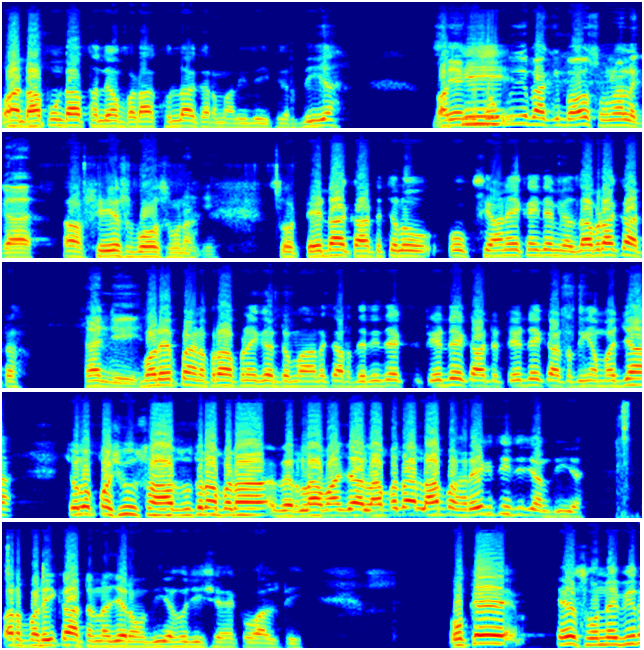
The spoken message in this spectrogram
ਭਾਂਡਾ ਪੁੰਡਾ ਥੱਲੇੋਂ ਬੜਾ ਖੁੱਲਾ ਕਰਮ ਵਾਲੀ ਲਈ ਫਿਰਦੀ ਆ। ਬਾਕੀ ਬਾਕੀ ਬਾਕੀ ਬਹੁਤ ਸੋਹਣਾ ਲੱਗਾ। ਆ ਫੇਸ ਬਹੁਤ ਸੋਹਣਾ। ਸੋ ਟੇਡਾ ਕੱਟ ਚਲੋ ਉਹ ਸਿਆਣੇ ਕਹਿੰਦੇ ਮਿਲਦਾ ਬੜਾ ਘੱਟ। ਹਾਂਜੀ। ਬੜੇ ਭੈਣ ਭਰਾ ਆਪਣੇ ਕੇ ਡਿਮਾਂਡ ਕਰਦੇ ਨੇ ਤੇ ਟੇਢੇ ਕੱਟ ਟੇਢੇ ਕੱਟ ਦੀਆਂ ਮੱਝਾਂ। ਚਲੋ ਪਸ਼ੂ ਸਾਫ਼ ਸੁਥਰਾ ਬੜਾ ਵਿਰਲਾ ਵਾਂਝਾ ਲੱਭਦਾ ਲੱਭ ਹਰੇਕ ਚੀਜ਼ ਜਾਂਦੀ ਆ ਪਰ ਬੜੀ ਘੱਟ ਨਜ਼ਰ ਆਉਂਦੀ ਆ ਇਹੋ ਜੀ ਸ਼ੈ ਕੁਆਲਿਟੀ ਓਕੇ ਇਹ ਸੋਨੇ ਵੀਰ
